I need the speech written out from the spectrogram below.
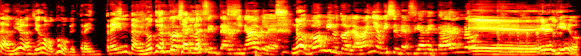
nada, mira, yo como, como que trein- 30 minutos de Chicos, escucharlos. esto es interminable. No. Los dos minutos de la baña a mí se me hacían eternos. Eh, era el Diego.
